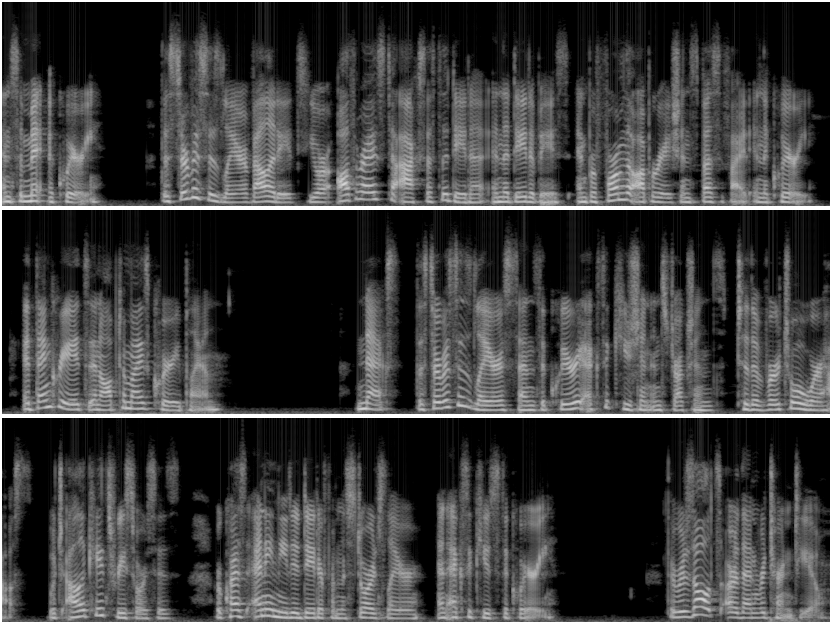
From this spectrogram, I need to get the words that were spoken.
and submit a query. The services layer validates you are authorized to access the data in the database and perform the operation specified in the query. It then creates an optimized query plan. Next, the services layer sends the query execution instructions to the virtual warehouse, which allocates resources, requests any needed data from the storage layer, and executes the query. The results are then returned to you.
